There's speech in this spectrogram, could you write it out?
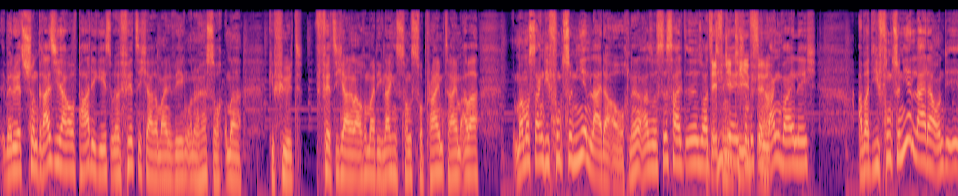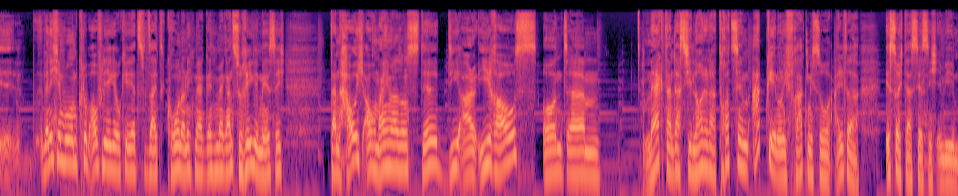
wenn du jetzt schon 30 Jahre auf Party gehst oder 40 Jahre meinetwegen und dann hörst du auch immer gefühlt 40 Jahre auch immer die gleichen Songs zur Primetime, aber man muss sagen, die funktionieren leider auch. Ne? Also es ist halt äh, so als Definitiv, DJ schon ein bisschen ja. langweilig. Aber die funktionieren leider und die, wenn ich irgendwo im Club auflege, okay, jetzt seit Corona nicht mehr, nicht mehr ganz so regelmäßig, dann hau ich auch manchmal so ein Still DRE raus und ähm, merke dann, dass die Leute da trotzdem abgehen. Und ich frage mich so, Alter, ist euch das jetzt nicht irgendwie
